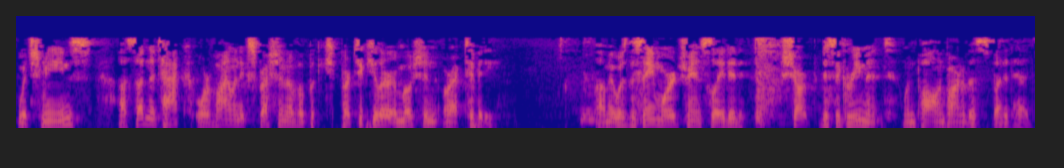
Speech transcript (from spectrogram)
which means a sudden attack or violent expression of a particular emotion or activity. Um, it was the same word translated sharp disagreement when Paul and Barnabas butted heads.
